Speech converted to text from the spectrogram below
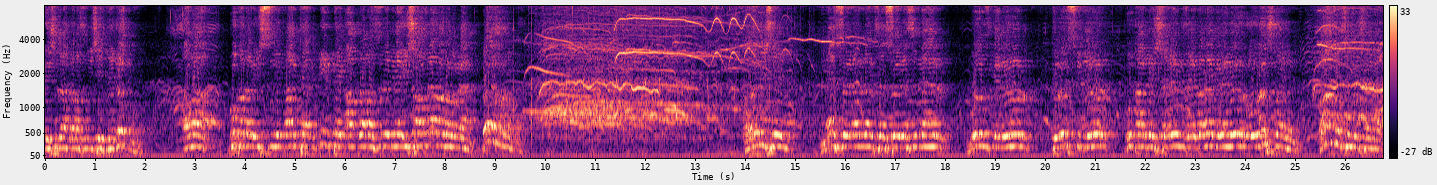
eşinin akrabasının işe ihtiyacı yok mu? Ama bu kadar işsizlik varken bir tek akrabasını bile işe almayan adamım ben. Böyle adamım ben. Onun için ne söylerlerse söylesinler, vız geliyor, kılıç gidiyor, bu kardeşlerin zeydana güveniyor, uğraşmayın. Vazgeçin bu şeyler.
